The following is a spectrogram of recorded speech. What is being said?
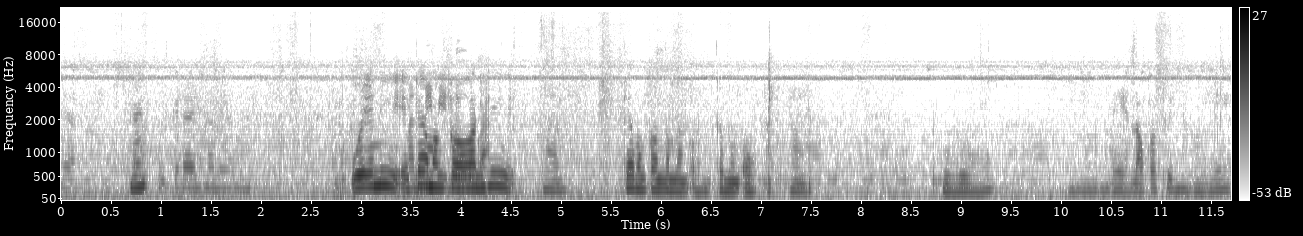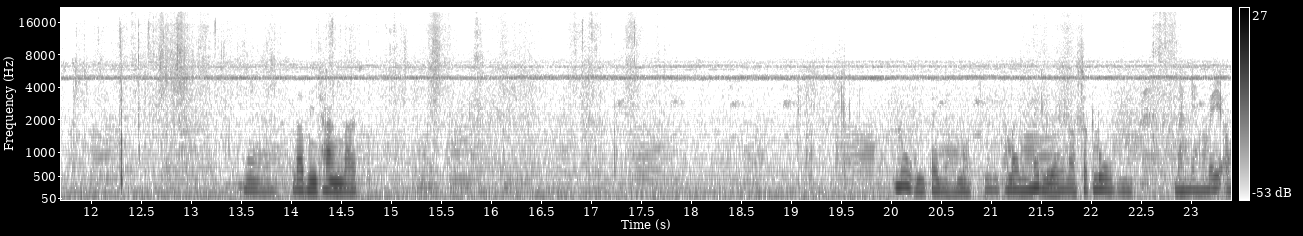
เนี่ย ใกล้สุดก็ได้ข้างเนี้ยนะอุ้ยไอ้นี่ไอ้มันแก้วไม่มังมีกลูกรอะ พี่ค่ะแก้วมังกรกำลังออกกำลังออกนะค่ะหัวนี่เราก็ขึ้นทางนี้เนี่ยเรามีทางลัดลูกมันไปไหนหมดพี่ทำไมมันไม่เหลือให้เราสักลูกนึงมันยังไม่อ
